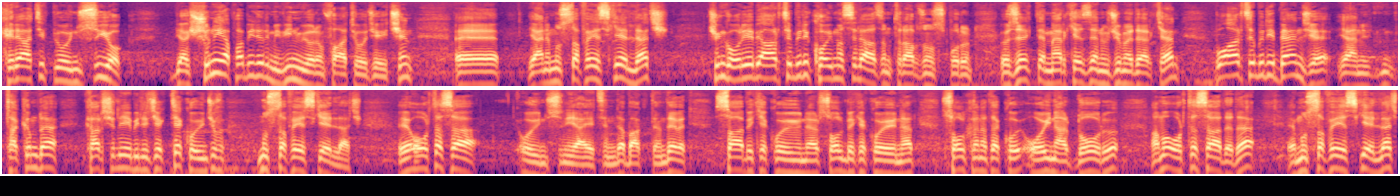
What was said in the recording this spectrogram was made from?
kreatif bir oyuncusu yok. Ya şunu yapabilir mi bilmiyorum Fatih Hoca için. Ee, yani Mustafa Eskiellaç çünkü oraya bir artı biri koyması lazım Trabzonspor'un. Özellikle merkezden hücum ederken. Bu artı biri bence yani takımda karşılayabilecek tek oyuncu Mustafa Eskiellaç. Ee, orta saha oyuncusu nihayetinde baktığında evet sağ beke koy oynar, sol beke koy oynar, sol kanata koy oynar doğru ama orta sahada da e, Mustafa Eskiellaç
